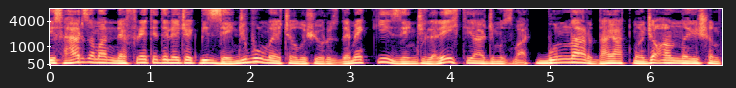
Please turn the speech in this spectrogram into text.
biz her zaman nefret edilecek bir zenci bulmaya çalışıyoruz. Demek ki zencilere ihtiyacımız var. Bunlar dayatmacı anlayışın,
